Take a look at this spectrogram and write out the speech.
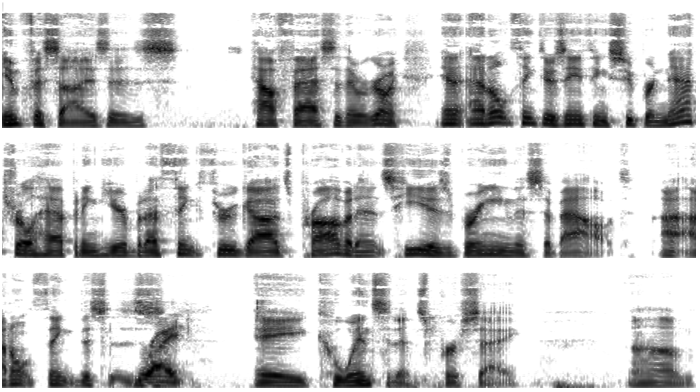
emphasizes how fast that they were growing. And I don't think there's anything supernatural happening here, but I think through God's providence, He is bringing this about. I, I don't think this is right a coincidence per se. Um,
